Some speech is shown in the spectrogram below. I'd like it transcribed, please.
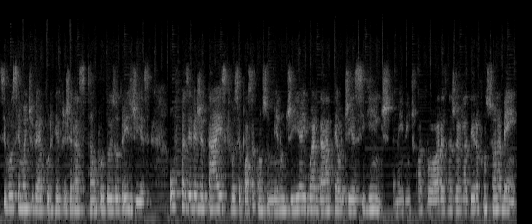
se você mantiver por refrigeração por dois ou três dias. Ou fazer vegetais que você possa consumir no dia e guardar até o dia seguinte. Também 24 horas na geladeira funciona bem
